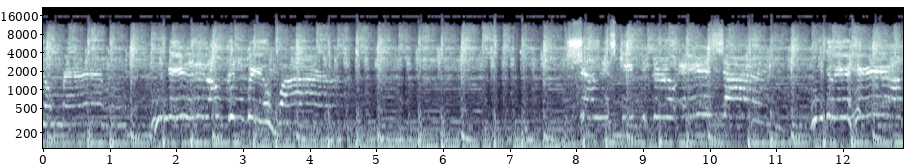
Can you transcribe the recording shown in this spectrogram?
Your man. Love can be a keep the girl inside. Do you hear our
